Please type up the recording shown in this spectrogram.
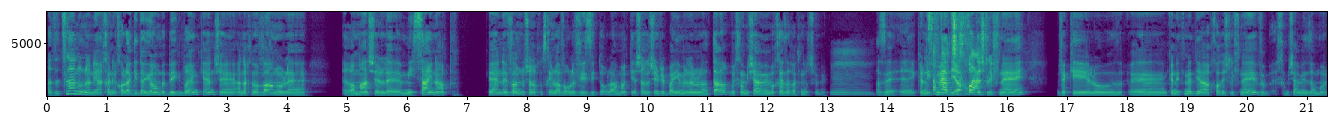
אז אצלנו נניח אני יכול להגיד היום בביג בריין, כן, שאנחנו עברנו לרמה של מ-sign up כן, הבנו שאנחנו צריכים לעבור לוויזיטור, למה? כי יש אנשים שבאים אלינו לאתר וחמישה ימים אחרי זה רק נרשמים. Mm. אז אה, קנית מדיה חודש לפני, וכאילו, אה, קנית מדיה חודש לפני, וחמישה ימים זה המון.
